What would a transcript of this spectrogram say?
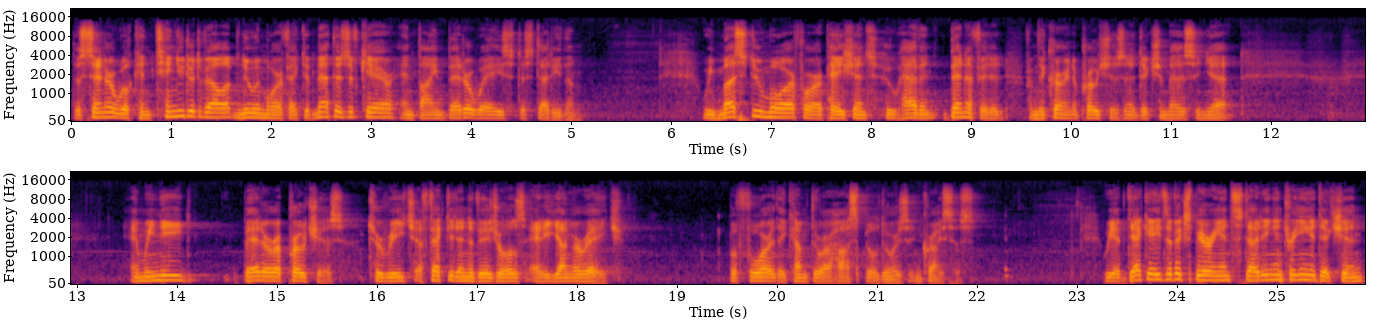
The center will continue to develop new and more effective methods of care and find better ways to study them. We must do more for our patients who haven't benefited from the current approaches in addiction medicine yet. And we need better approaches to reach affected individuals at a younger age before they come through our hospital doors in crisis. We have decades of experience studying and treating addiction.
